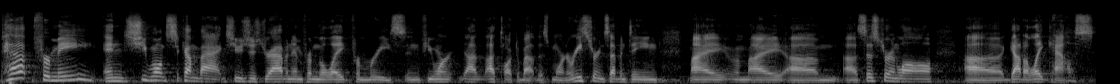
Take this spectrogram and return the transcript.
Pep for me, and she wants to come back. She was just driving in from the lake from Reese, and if you weren't, I, I talked about this morning. Reese turned 17. My my um, uh, sister-in-law uh, got a lake house,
